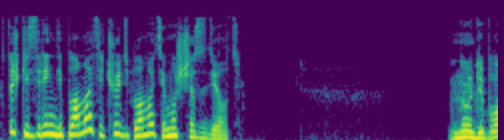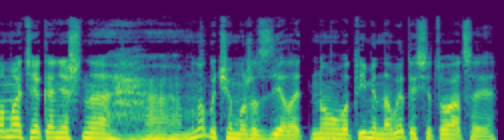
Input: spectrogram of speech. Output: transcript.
С точки зрения дипломатии, что дипломатия может сейчас сделать? Ну, дипломатия, конечно, много чего может сделать, но вот именно в этой ситуации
